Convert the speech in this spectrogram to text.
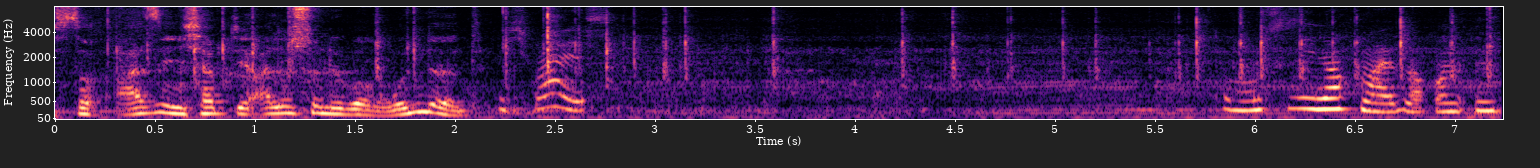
Ist doch assi, ich habe die alle schon überrundet. Ich weiß. Dann musst du sie nochmal überrunden.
